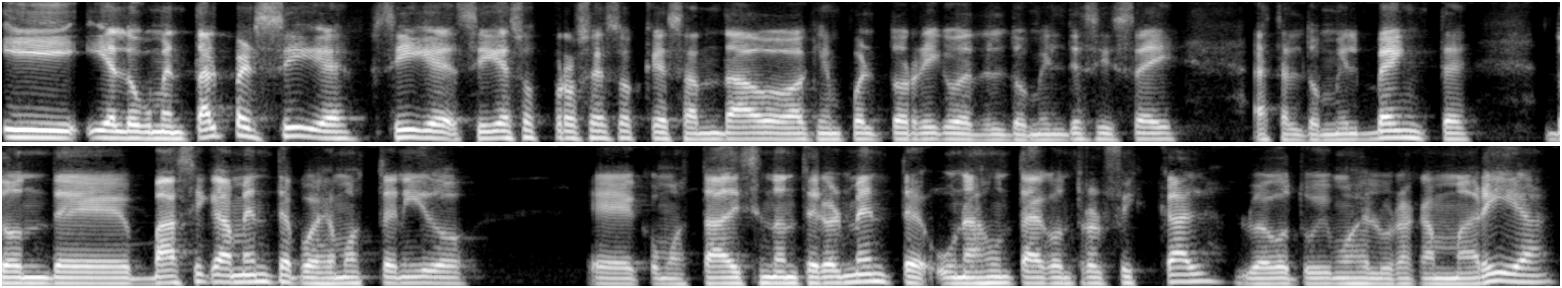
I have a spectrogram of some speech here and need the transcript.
y, y el documental persigue, sigue, sigue esos procesos que se han dado aquí en Puerto Rico desde el 2016 hasta el 2020, donde básicamente pues hemos tenido, eh, como estaba diciendo anteriormente, una junta de control fiscal, luego tuvimos el huracán María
